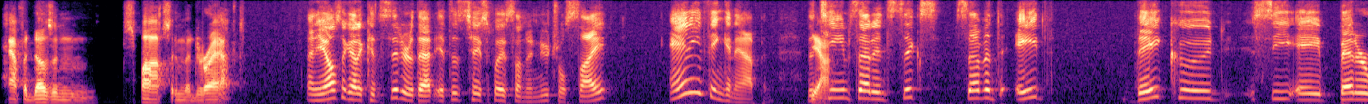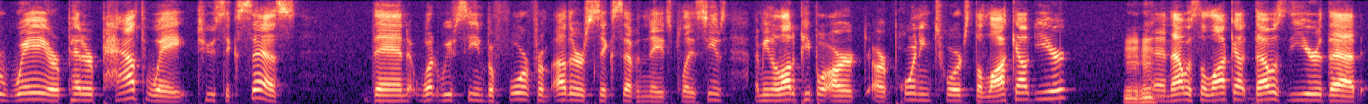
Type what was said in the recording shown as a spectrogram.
half a dozen spots in the draft. And you also got to consider that if this takes place on a neutral site, anything can happen. The Yeah. teams that in sixth, seventh, eighth, they could see a better way or better pathway to success than what we've seen before from other six, seven, and eighth place teams. I mean, a lot of people are are pointing towards the lockout year, and that was the lockout. That was the year that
